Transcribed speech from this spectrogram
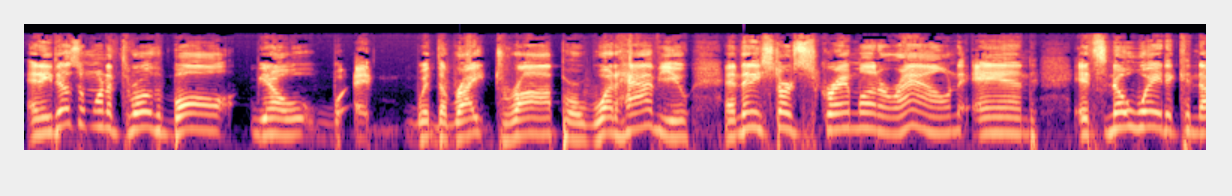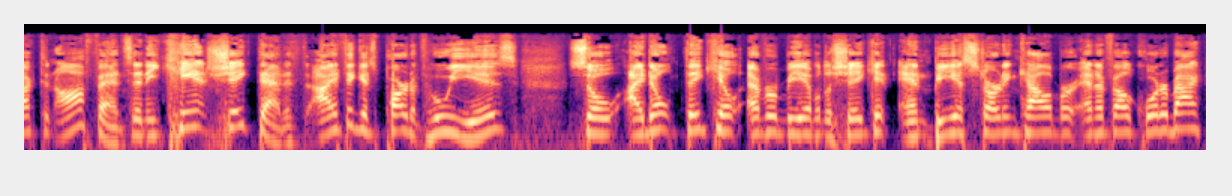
and he doesn't want to throw the ball, you know, with the right drop or what have you, and then he starts scrambling around, and it's no way to conduct an offense, and he can't shake that. I think it's part of who he is, so I don't think he'll ever be able to shake it and be a starting caliber NFL quarterback.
